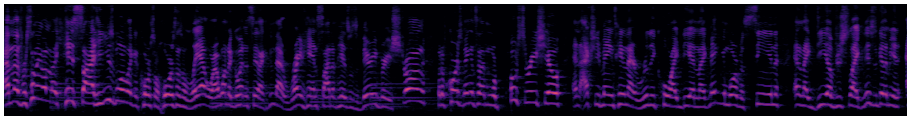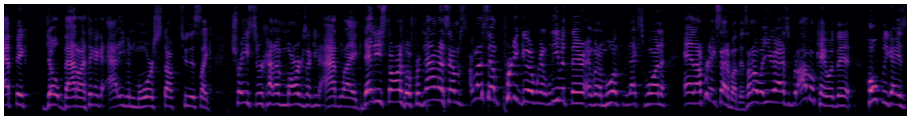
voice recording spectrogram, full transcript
And then for something on like his side, he used more like a course of horizontal layout where I want to go ahead and say like, I think that right-hand side of his was very, very strong, but of course making it to that more poster ratio and actually maintaining that really cool idea and like making more of a scene and an idea of just like, this is going to be an epic dope battle. I think I could add even more stuff to this, like tracer kind of marks. I can add like Genji stars, but for now, I'm gonna say I'm, I'm gonna say I'm pretty good. We're gonna leave it there, and we're gonna move on to the next one. And I'm pretty excited about this. I don't know about you guys, but I'm okay with it. Hopefully, you guys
